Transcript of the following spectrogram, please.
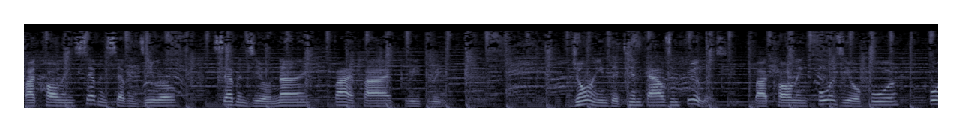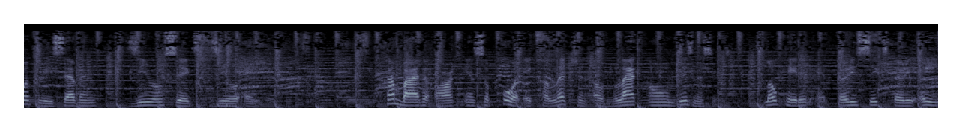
by calling 770 709 5533. Join the 10,000 Fearless by calling 404 437 0608. Come by the Ark and support a collection of black owned businesses located at 3638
